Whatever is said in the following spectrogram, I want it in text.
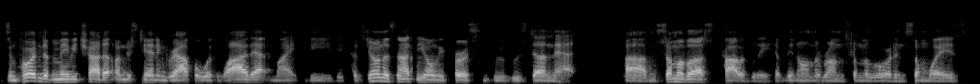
It's important to maybe try to understand and grapple with why that might be, because Jonah's not the only person who, who's done that. Um, some of us probably have been on the run from the Lord in some ways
